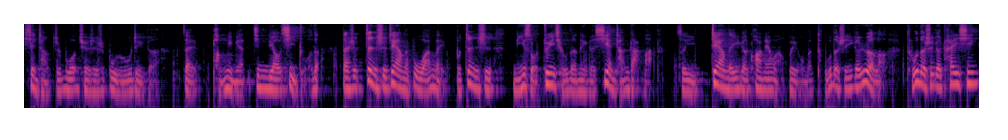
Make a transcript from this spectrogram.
现场直播确实是不如这个在。棚里面精雕细琢的，但是正是这样的不完美，不正是你所追求的那个现场感吗？所以这样的一个跨年晚会，我们图的是一个热闹，图的是个开心。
